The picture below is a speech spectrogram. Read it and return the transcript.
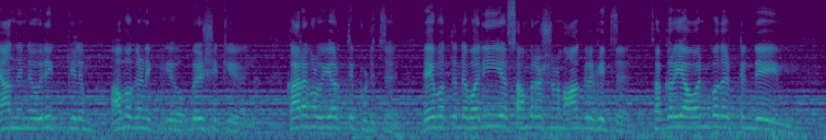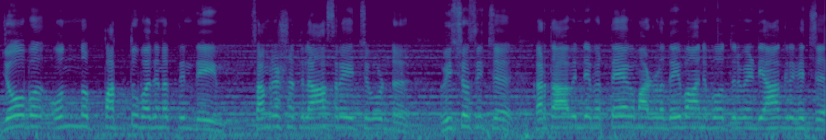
ഞാൻ നിന്നെ ഒരിക്കലും അവഗണിക്കുകയോ ഉപേക്ഷിക്കുകയില്ല. കരങ്ങൾ ഉയർത്തിപ്പിടിച്ച് ദൈവത്തിന്റെ വലിയ സംരക്ഷണം ആഗ്രഹിച്ച് സക്രിയ ഒൻപത് എട്ടിന്റെയും ജോബ് ഒന്ന് പത്ത് വചനത്തിന്റെയും സംരക്ഷണത്തിൽ ആശ്രയിച്ചുകൊണ്ട് വിശ്വസിച്ച് കർത്താവിന്റെ പ്രത്യേകമായിട്ടുള്ള ദൈവാനുഭവത്തിന് വേണ്ടി ആഗ്രഹിച്ച്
